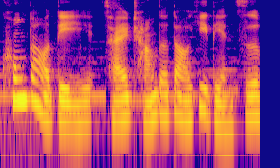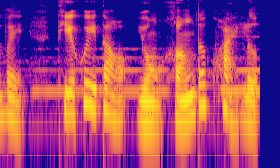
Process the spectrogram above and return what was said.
空到底才尝得到一点滋味，体会到永恒的快乐。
